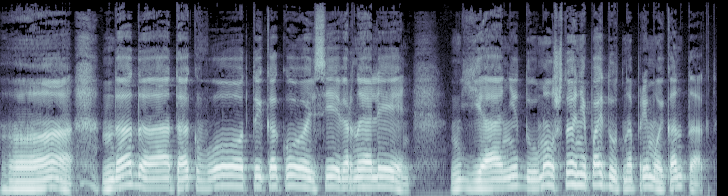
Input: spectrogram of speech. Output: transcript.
«А, да-да, так вот ты какой, северный олень. Я не думал, что они пойдут на прямой контакт».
